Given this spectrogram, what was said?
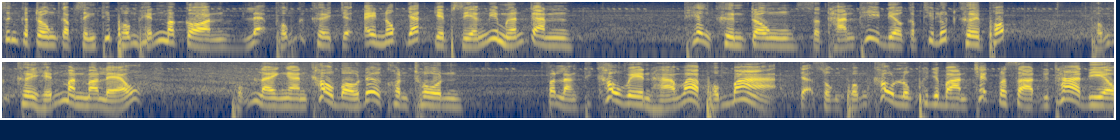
ซึ่งกระตรงกับสิ่งที่ผมเห็นมาก่อน และผมก็เคยเจอไอ้นกยักษ์เก็บเสียงนี่เหมือนกัน เที่ยงคืนตรงสถานที่เดียวกับที่ลุดเคยพบ ผมก็เคยเห็นมันมาแล้ว ผมรายงานเข้าเบลเดอร์คอนโทรลฝรั่งที่เข้าเวรหาว่าผมบ้าจะส่งผมเข้าโรงพยาบาลเช็คประสาทอยู่ท่าเดียว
